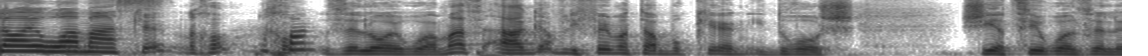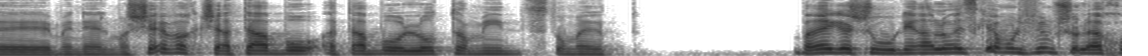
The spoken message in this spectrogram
לא אירוע מס. כן, נכון, נכון, נכון. זה לא אירוע מס. אגב, לפעמים הטאבו כן ידרוש שיצהירו על זה למנהל מס שבח, כשהטאבו לא תמיד, זאת אומרת, ברגע שהוא נראה לו הסכם, הוא לפעמים שולח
